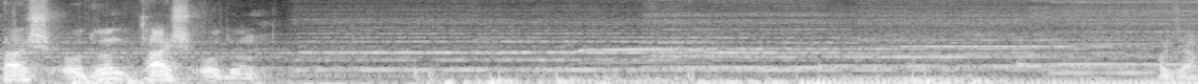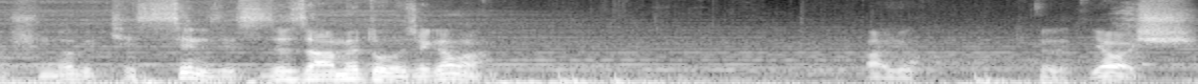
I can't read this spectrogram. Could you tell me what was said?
Taş odun, taş odun. Hocam şunları da kessenize size zahmet olacak ama. Ha yok. Dikkat et. Yavaş.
